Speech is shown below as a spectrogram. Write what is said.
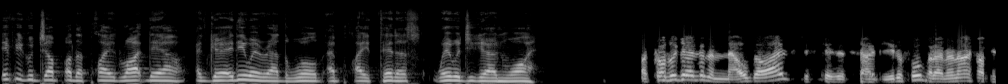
If you could jump on a plane right now and go anywhere around the world and play tennis, where would you go and why? I'd probably go to the Maldives just because it's so beautiful, but I don't know if I'd be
